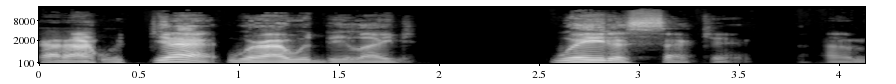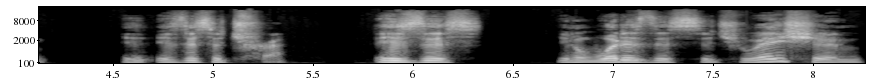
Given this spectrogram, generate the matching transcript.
that I would get where I would be like, wait a second, um, is, is this a trap? Is this, you know, what is this situation?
